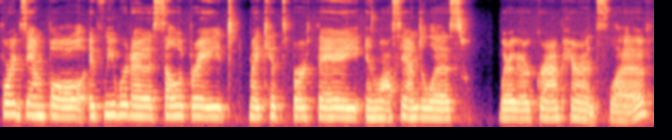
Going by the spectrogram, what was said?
for example, if we were to celebrate my kid's birthday in Los Angeles, where their grandparents live,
